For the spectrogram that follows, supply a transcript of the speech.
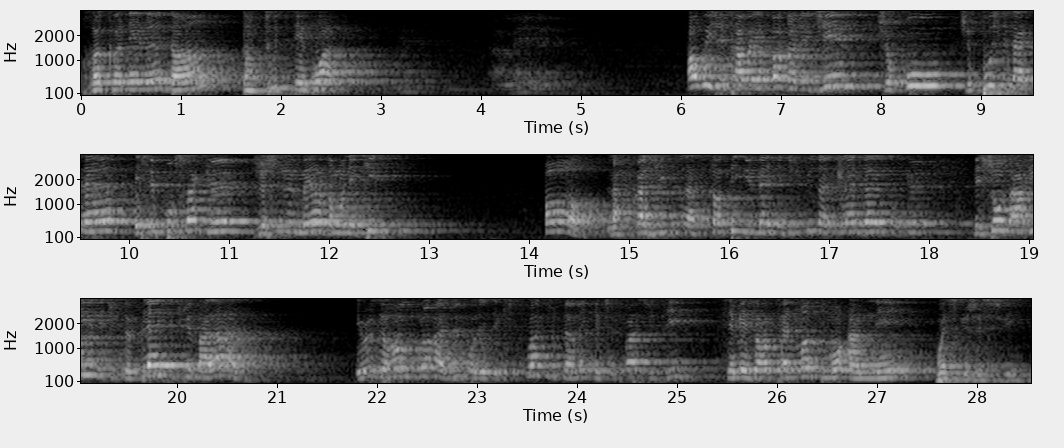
Reconnais-le dans, dans toutes tes voies. Oh oui, j'ai travaillé fort dans le gym, je cours, je pousse les haltères, et c'est pour ça que je suis le meilleur dans mon équipe. Oh, la fragilité, la santé humaine, il suffit d'un clin d'œil pour que les choses arrivent et tu te blesses et tu es malade. Et au lieu de rendre gloire à Dieu pour les exploits qu'il permet que tu fasses, tu dis, c'est mes entraînements qui m'ont amené où est-ce que je suis.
